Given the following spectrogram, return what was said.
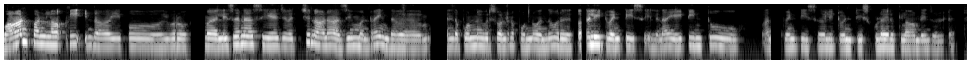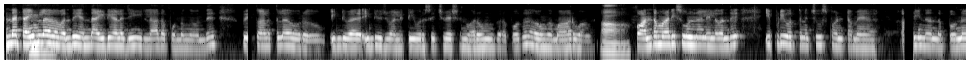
வார்ன் பண்ணலாம். இ இந்த இப்போ இவரு ம லிசனர்ஸ் ஏஜ் வச்சு நானு அஸ்யூம் பண்றேன். இந்த இந்த பொண்ணு இவரு சொல்ற பொண்ணு வந்து ஒரு ஏர்லி 20ஸ் இல்லன்னா 18 டூ அந்த 20ஸ் ஏர்லி 20ஸ்குள்ள இருக்கலாம் அப்படின்னு சொல்லிட்டு. அந்த டைம்ல. வந்து எந்த ஐடியாலஜியும் இல்லாத பொண்ணுங்க வந்து பிற்காலத்துல ஒரு இண்டிவ இண்டிவிஜுவாலிட்டி ஒரு சிச்சுவேஷன் வருங்கிற போது அவங்க மாறுவாங்க. ஆ. இப்போ அந்த மாரி சூழ்நிலையில வந்து இப்படி ஒருத்தன சூஸ் பண்ணிட்டோமே அப்படின்னு அந்த பொண்ணு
